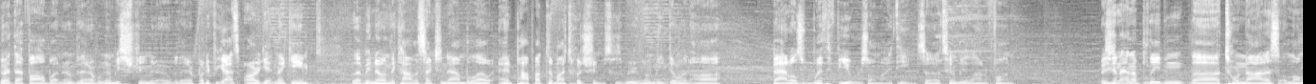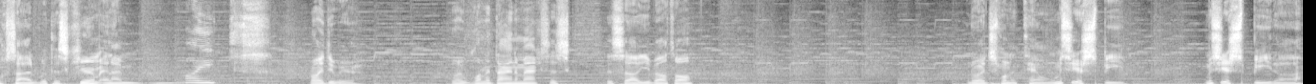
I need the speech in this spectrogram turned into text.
Go hit that follow button over there. We're going to be streaming it over there. But if you guys are getting that game, let me know in the comment section down below. And pop out to my Twitch streams because we're going to be doing... uh battles with viewers on my team. So that's going to be a lot of fun. He's going to end up leading the Tornadus alongside with this Kyurem, and I might... What do I do here? Do I want to Dynamax this, this uh, Yveltal? Or do I just want to tail him? Let me see your speed. Let me see your speed, uh,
